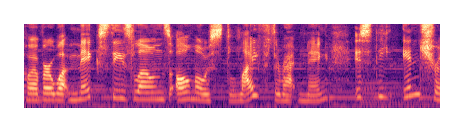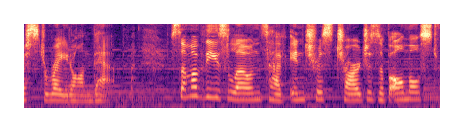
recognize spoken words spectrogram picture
However, what makes these loans almost life threatening is the interest rate on them. Some of these loans have interest charges of almost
